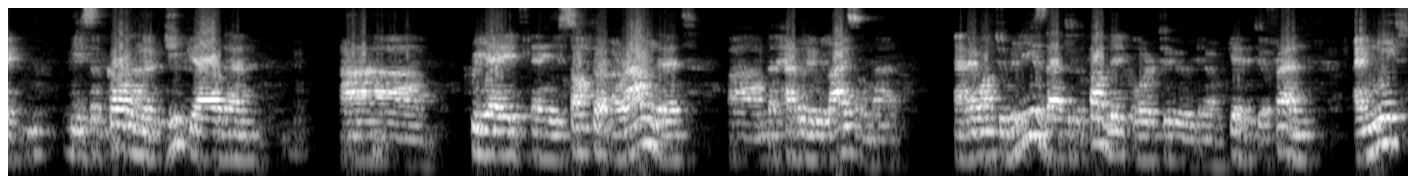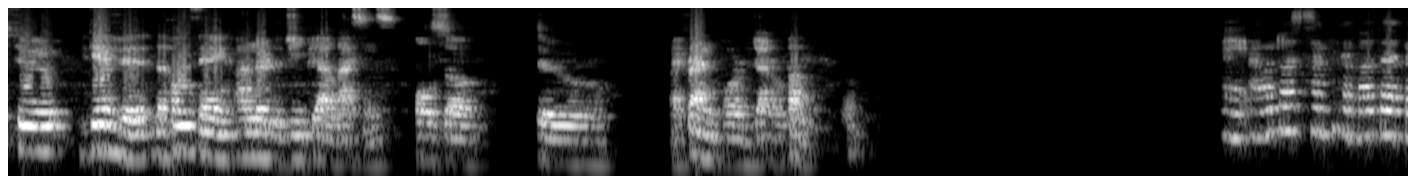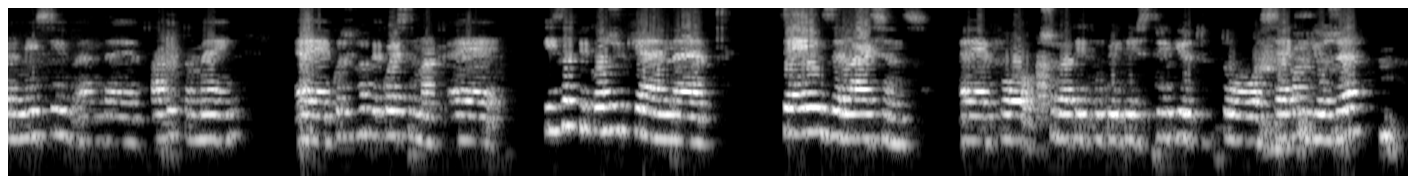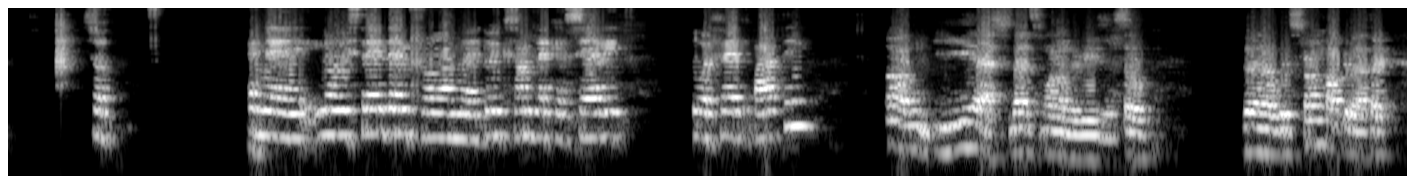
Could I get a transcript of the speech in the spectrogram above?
piece of code under GPL, then uh, create a software around it um, that heavily relies on that, and I want to release that to the public or to you know give it to a friend, I need to give it the whole thing under the GPL license also to my friend or the general public. I want to ask something about the permissive and the public domain, because you have the question mark. Uh, is that because you can uh, change the license uh, for so that it will be distributed to a second user? So, and uh, you know, restrain them from uh, doing something like uh, sell it to a third party? Um, yes, that's one of the reasons. So the with strong like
